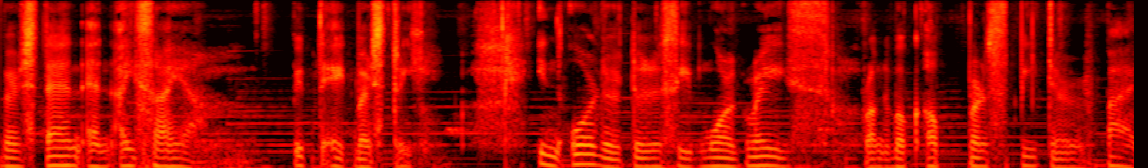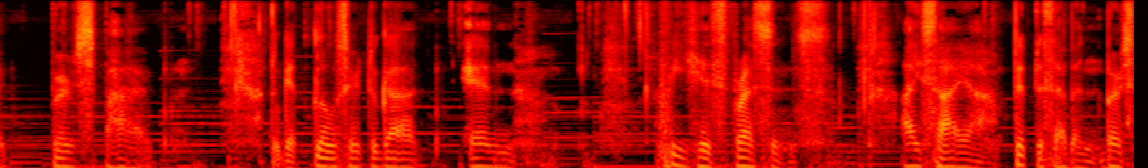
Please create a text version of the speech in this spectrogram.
verse 10, and Isaiah 58 verse 3 in order to receive more grace from the book of First Peter 5 verse 5 to get closer to God and feel his presence. Isaiah 57 verse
